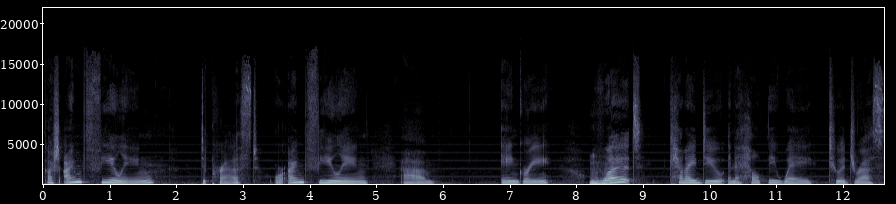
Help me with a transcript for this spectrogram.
"Gosh, I'm feeling depressed, or I'm feeling um, angry. What can I do in a healthy way to address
